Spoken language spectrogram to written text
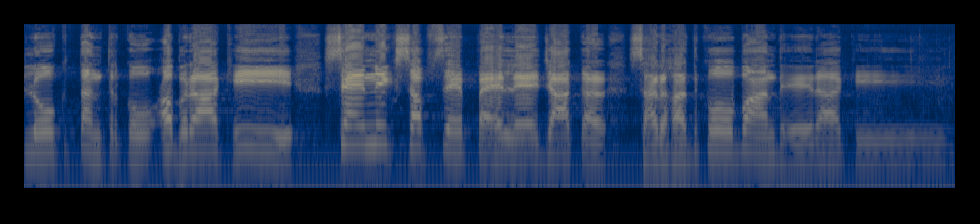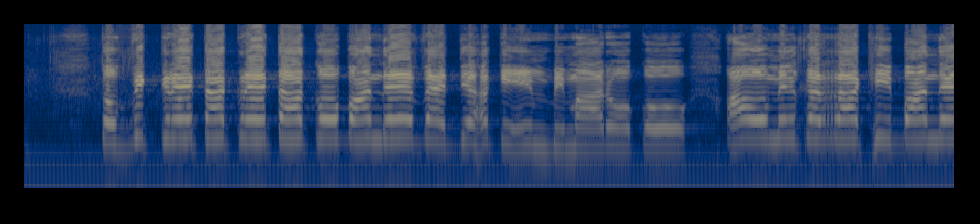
लोकतंत्र को अब राखी। सैनिक सबसे पहले जाकर सरहद को बांधे राखी। तो विक्रेता क्रेता को बांधे वैद्य हकीम बीमारों को। आओ मिलकर राखी बांधे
